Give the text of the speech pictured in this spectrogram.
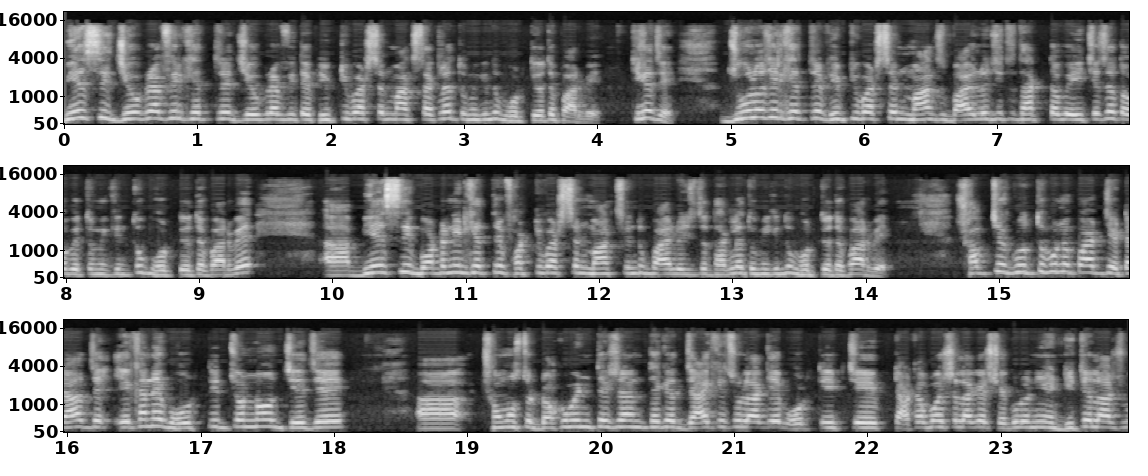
বিএসসি জিওগ্রাফির ক্ষেত্রে জিওগ্রাফিতে ফিফটি পার্সেন্ট মার্কস থাকলে তুমি কিন্তু ভর্তি হতে পারবে, ঠিক আছে? জুওলজির ক্ষেত্রে ফিফটি পার্সেন্ট মার্কস বায়োলজিতে থাকতে হবে এইচএস এ তবে তুমি কিন্তু ভর্তি হতে পারবে। বিএসসি বটানির ক্ষেত্রে ফর্টি পার্সেন্ট মার্কস কিন্তু বায়োলজিতে থাকলে তুমি কিন্তু ভর্তি হতে পারবে। সবচেয়ে গুরুত্বপূর্ণ পার্ট যেটা, যে এখানে ভর্তির জন্য যে যে সমস্ত ডকুমেন্টেশন থেকে যা কিছু লাগে, ভর্তির যে টাকা পয়সা লাগে সেগুলো নিয়ে ডিটেল আসব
